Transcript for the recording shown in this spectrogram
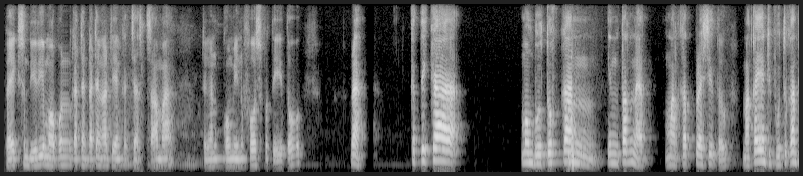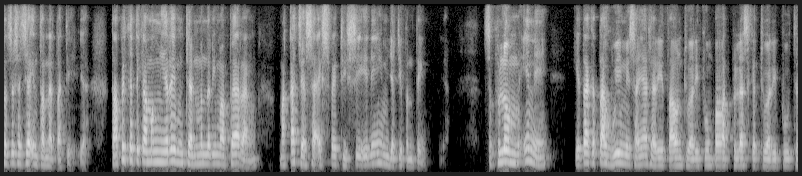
baik sendiri maupun kadang-kadang ada yang kerjasama dengan kominfo seperti itu nah ketika membutuhkan internet marketplace itu maka yang dibutuhkan tentu saja internet tadi ya tapi ketika mengirim dan menerima barang maka jasa ekspedisi ini menjadi penting ya. sebelum ini kita ketahui misalnya dari tahun 2014 ke 2018,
